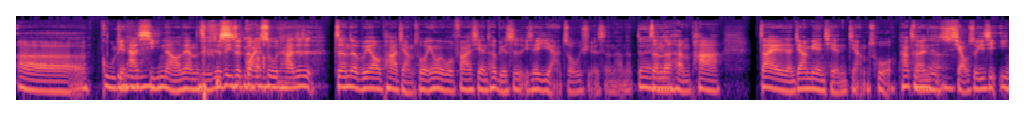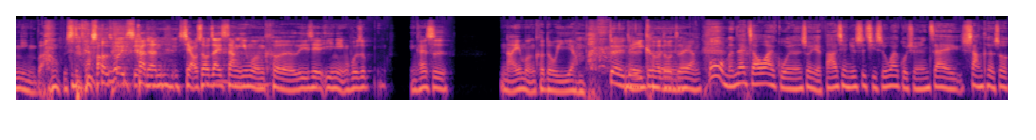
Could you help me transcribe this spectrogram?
呃鼓励。给他洗脑这样子，就是一直灌输他，就是真的不要怕讲错，因为我发现特别是一些亚洲学生啊，对。那真的很怕。在人家面前讲错，他可能小时候一些阴影吧，我不知道。小时候一些可能小时候在上英文课的一些阴影，或是你看是哪一门课都一样吧，对对每一科都这样。不过我们在教外国人的时候也发现，就是其实外国学生在上课的时候，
